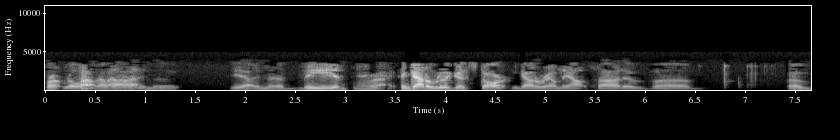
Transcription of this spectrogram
front row Front row outside outside. in the yeah in the B and Right. and got a really good start and got around the outside of uh of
